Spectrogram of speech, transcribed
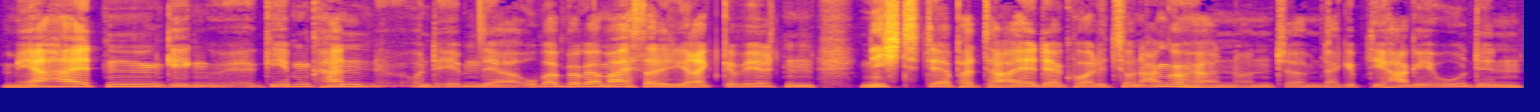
Mehrheiten gegen, geben kann und eben der Oberbürgermeister der direkt gewählten nicht der Partei der Koalition angehören. Und ähm, da gibt die HGO den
